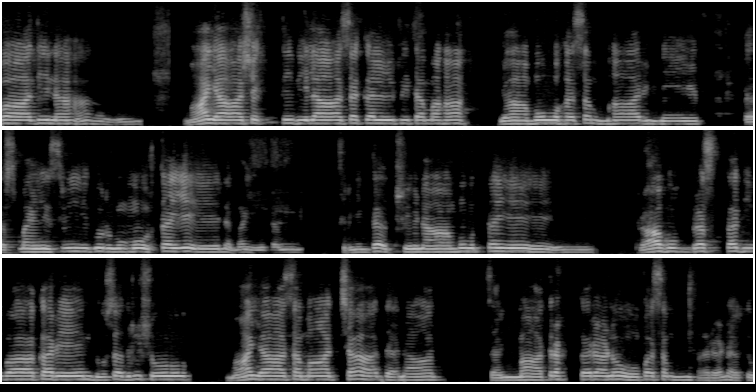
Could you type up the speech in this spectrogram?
वादिनः मायाशक्तिविलासकल्पितमः व्यामोहसंहारिणे तस्मै श्रीगुरुमूर्तये नम इदं श्रीदक्षिणामूर्तये राहुग्रस्तदिवाकरेन्दुसदृशो मायासमाच्छादनात् सन्मात्रः करणोपसंहरणतु।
